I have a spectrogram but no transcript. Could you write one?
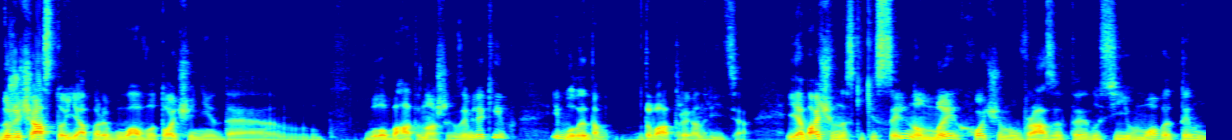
Дуже часто я перебував в оточенні, де було багато наших земляків, і були там два-три англійця. І я бачив, наскільки сильно ми хочемо вразити носіїв мови тим,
